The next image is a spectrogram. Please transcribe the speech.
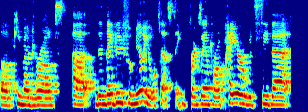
of chemo drugs, uh, then they do familial testing. For example, a payer would see that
